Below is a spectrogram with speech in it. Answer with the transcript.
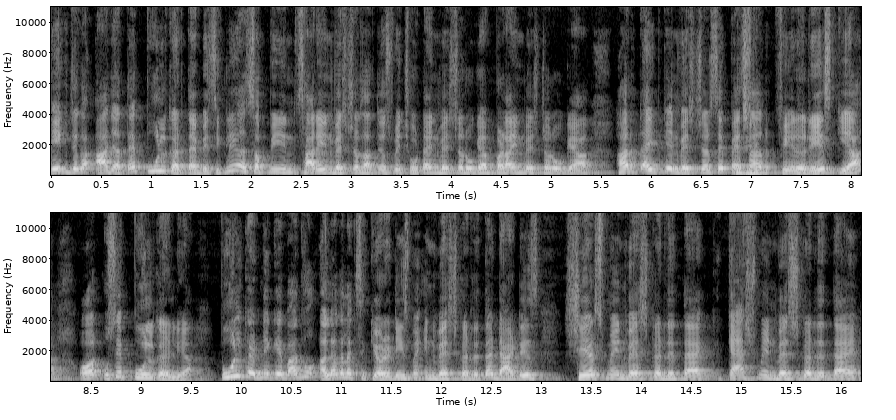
एक जगह आ जाता है पूल करता है बेसिकली सब सारे इन्वेस्टर्स आते हैं उसमें छोटा इन्वेस्टर हो गया बड़ा इन्वेस्टर हो गया हर टाइप के इन्वेस्टर से पैसा फिर रेस किया और उसे पूल कर लिया। पूल करने के बाद वो अलग अलग सिक्योरिटीज में इन्वेस्ट कर देता है। डैट इज़ शेयर्स में इन्वेस्ट कर देता है कैश में इन्वेस्ट कर देता है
